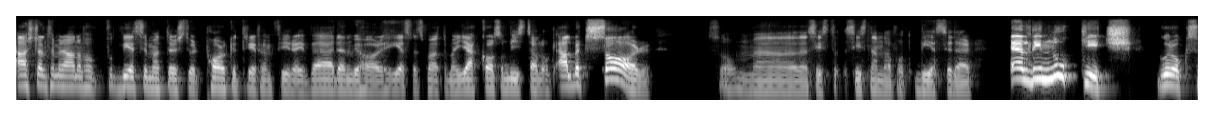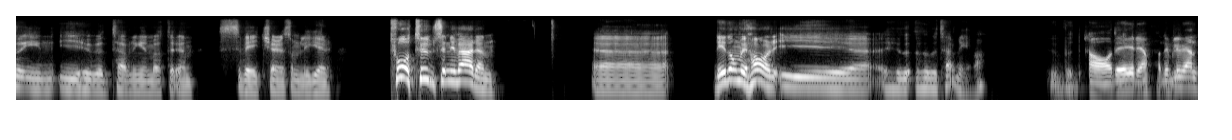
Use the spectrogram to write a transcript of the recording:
Ashton Semirano har fått WC möter Stuart Parker 3-5-4 i världen. Vi har Hesvets möte med Jack Karlsson Wistrand och Albert Saar som uh, den sist, sistnämnda har fått WC där. Eldin Nukic går också in i huvudtävlingen, möter en schweizare som ligger 2000 i världen. Uh, det är de vi har i uh, huvudtävlingen, va? Huvud. Ja, det är det. det blev en...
